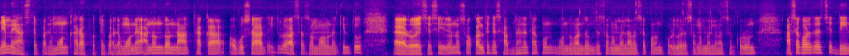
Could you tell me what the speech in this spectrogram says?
নেমে আসতে পারে, মন খারাপ হতে পারে, মনে আনন্দ না থাকা, অবসাদ, এগুলো আসার সম্ভাবনা কিন্তু রয়েছে। সেই জন্য সকাল থেকে সাবধানে থাকুন বন্ধু বান্ধবদের সঙ্গে মেলামেশা করুন, পরিবারের সঙ্গে মেলামেশা করুন। আশা করা যাচ্ছে দিন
